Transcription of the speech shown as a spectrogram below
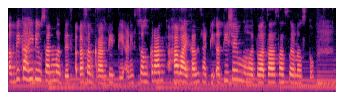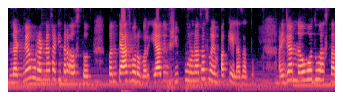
अगदी काही दिवसांमध्येच आता संक्रांत येते आणि संक्रांत हा बायकांसाठी अतिशय महत्त्वाचा असा सण असतो. नटण्या मुरडण्यासाठी तर असतोच पण त्याचबरोबर या दिवशी पुरणाचा स्वयंपाक केला जातो. आणि ज्या नववधू असतात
